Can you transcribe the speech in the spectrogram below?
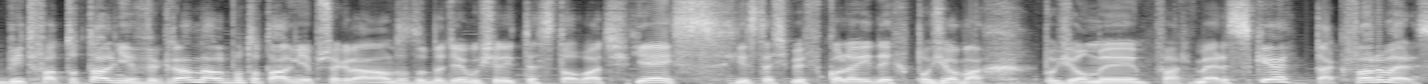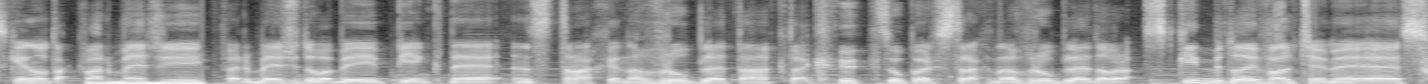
bitwa totalnie wygrana albo totalnie przegrana, no to będziemy musieli testować. Jest, jesteśmy w kolejnych poziomach. Poziomy farmerskie? Tak, farmerskie, no tak. Farmerzy. Farmerzy to były piękne strachy na wróble, tak, tak. Super strach na wróble, dobra. Z kim my tutaj walczymy? E, z,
